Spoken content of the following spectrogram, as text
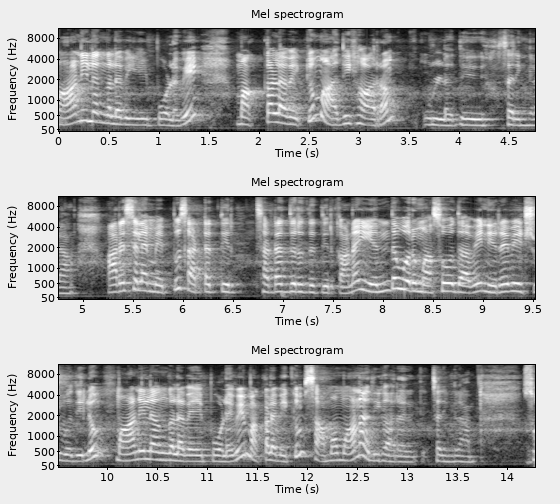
மாநிலங்களவையைப் போலவே மக்களவைக்கும் அதிகாரம் உள்ளது. சரிங்களா? அரசியலமைப்பு சட்டத்திற் சட்டத்திருத்தத்திற்கான எந்த ஒரு மசோதாவை நிறைவேற்றுவதிலும் மாநிலங்களவையைப் போலவே மக்களவைக்கும் சமமான அதிகாரம் இருக்குது சரிங்களா? ஸோ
